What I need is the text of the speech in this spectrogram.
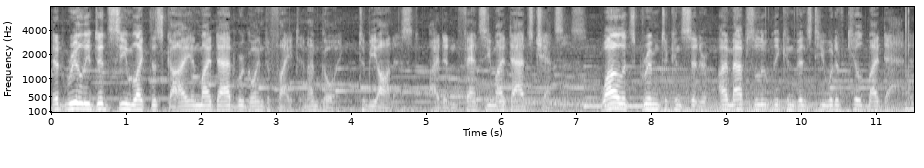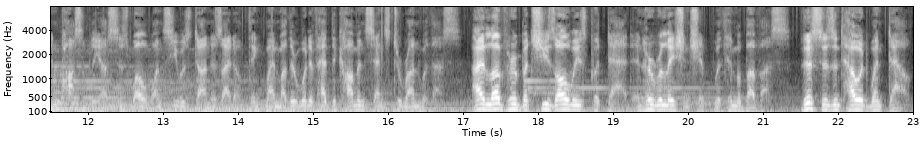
It really did seem like this guy and my dad were going to fight, and I'm going. To be honest, I didn't fancy my dad's chances. While it's grim to consider, I'm absolutely convinced he would have killed my dad, and possibly us as well once he was done, as I don't think my mother would have had the common sense to run with us. I love her, but she's always put dad and her relationship with him above us. This isn't how it went down.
